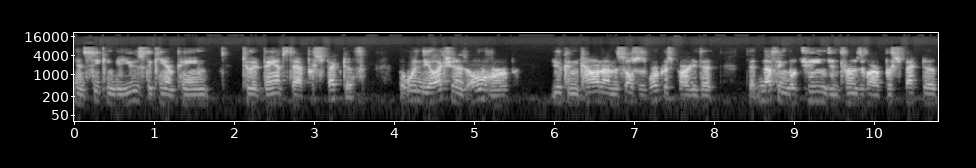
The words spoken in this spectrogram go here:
and seeking to use the campaign to advance that perspective. But when the election is over, you can count on the Socialist Workers Party that, that nothing will change in terms of our perspective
